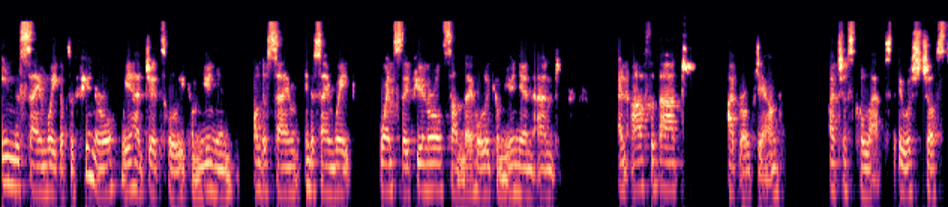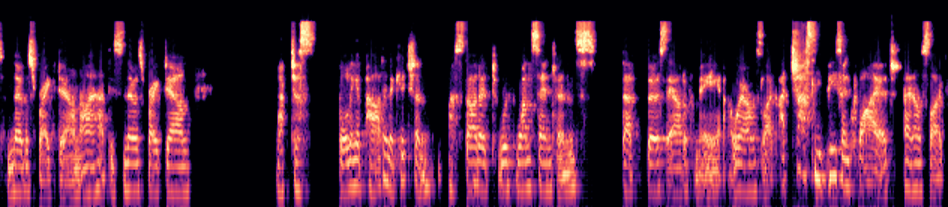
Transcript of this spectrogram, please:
in the same week of the funeral, we had Jed's Holy Communion on the same in the same week. Wednesday funeral, Sunday Holy Communion, and and after that, I broke down. I just collapsed. It was just nervous breakdown. I had this nervous breakdown, like just falling apart in the kitchen. I started with one sentence that burst out of me where I was like, I just need peace and quiet. And I was like,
